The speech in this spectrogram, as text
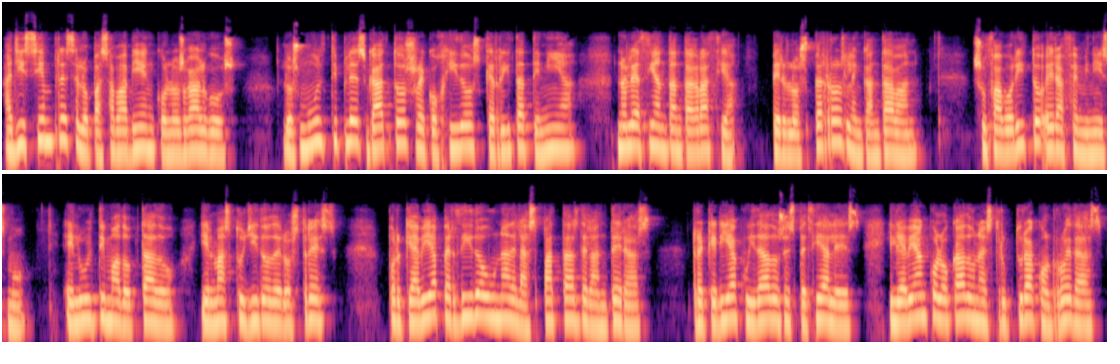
Allí siempre se lo pasaba bien con los galgos. Los múltiples gatos recogidos que Rita tenía no le hacían tanta gracia, pero los perros le encantaban. Su favorito era Feminismo, el último adoptado y el más tullido de los tres, porque había perdido una de las patas delanteras, requería cuidados especiales y le habían colocado una estructura con ruedas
